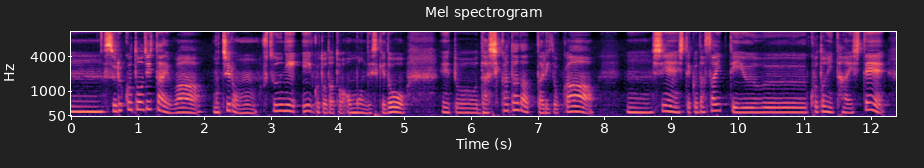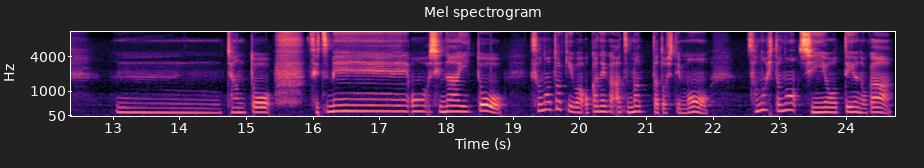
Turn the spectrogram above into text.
うんすること自体はもちろん普通にいいことだとは思うんですけど、えーと、出し方だったりとかうん支援してくださいっていうことに対してうーんちゃんと説明をしないとその時はお金が集まったとしてもその人の信用っていうのが、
